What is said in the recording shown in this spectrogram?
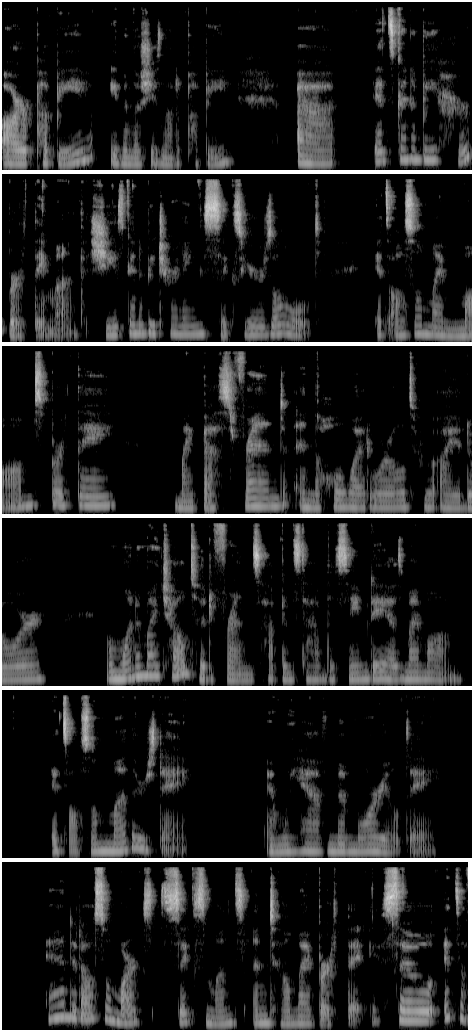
our puppy, even though she's not a puppy. Uh, it's going to be her birthday month. She's going to be turning six years old. It's also my mom's birthday, my best friend in the whole wide world who I adore. And one of my childhood friends happens to have the same day as my mom. It's also Mother's Day. And we have Memorial Day. And it also marks six months until my birthday. So it's a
